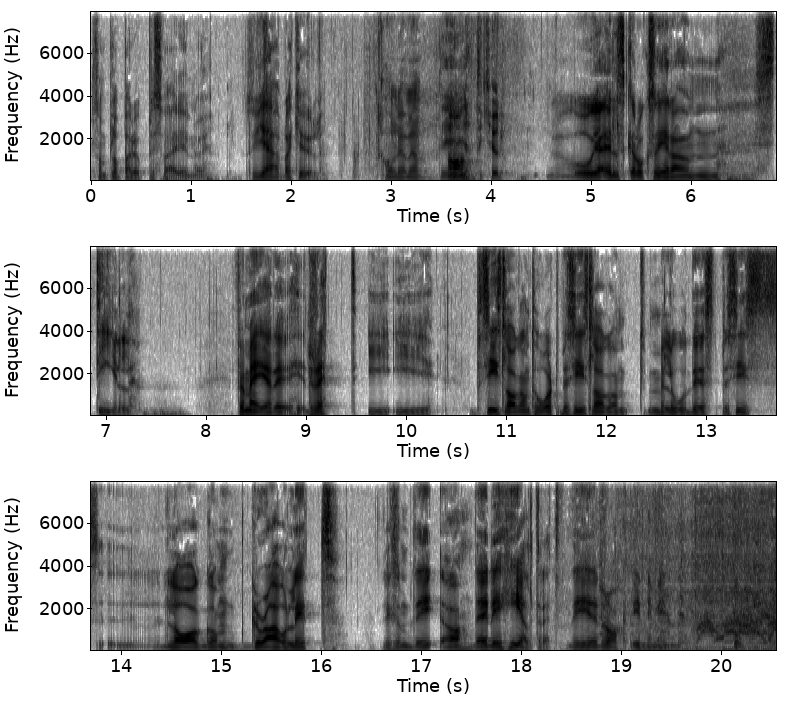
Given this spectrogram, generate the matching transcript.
Som ploppar upp i Sverige nu. Så jävla kul. Håller jag med. Det är Ja. jättekul. Och jag älskar också eran stil. För mig är det rätt i, i precis lagom hårt, precis lagom melodiskt, precis eh, lagom growligt. Liksom det, ja, det är, det är helt rätt. Det är rakt in i min bok.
